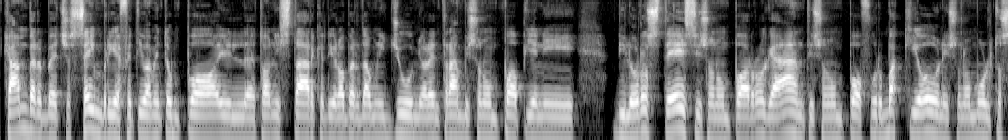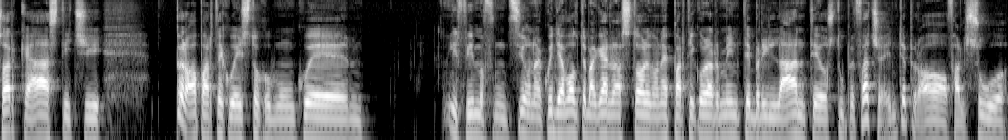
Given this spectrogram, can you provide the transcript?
Cumberbatch sembri effettivamente un po' il Tony Stark di Robert Downey Jr., entrambi sono un po' pieni di loro stessi, sono un po' arroganti, sono un po' furbacchioni, sono molto sarcastici, però a parte questo comunque il film funziona, quindi a volte magari la storia non è particolarmente brillante o stupefacente, però fa il suo.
